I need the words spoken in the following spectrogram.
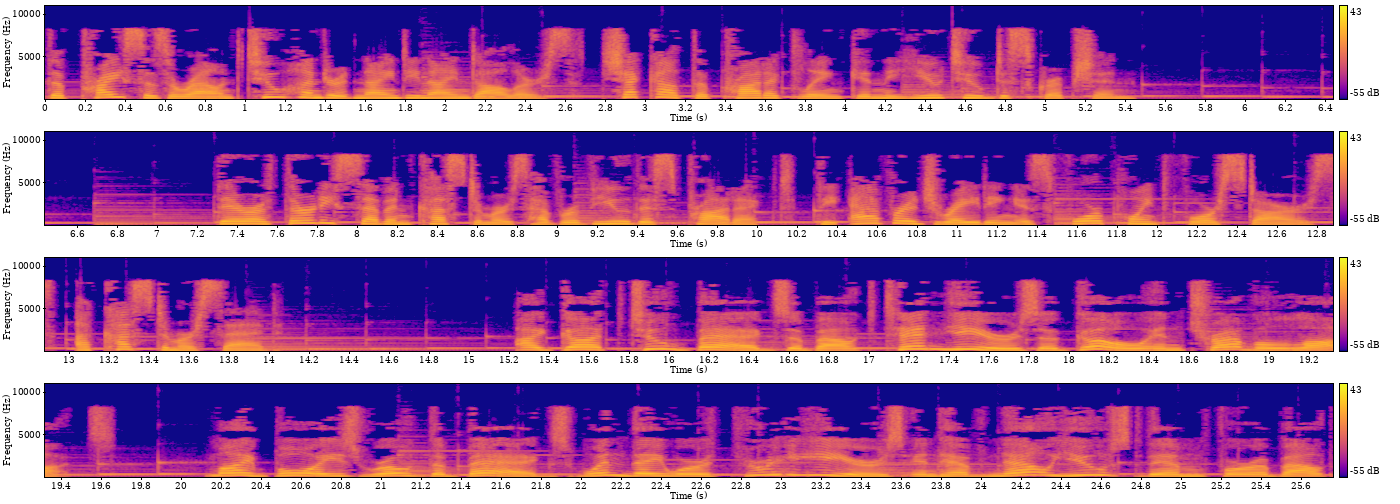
The price is around $299. Check out the product link in the YouTube description. There are 37 customers have reviewed this product, the average rating is 4.4 stars, a customer said. I got two bags about 10 years ago and travel lots. My boys rode the bags when they were three years and have now used them for about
